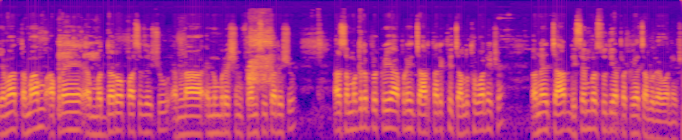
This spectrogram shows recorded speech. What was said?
જેમાં તમામ આપણે મતદારો પાસે જઈશું, એમના એન્યુમરેશન ફોર્મ સ્વીકારીશું. આ સમગ્ર પ્રક્રિયા આપણી ચાર તારીખથી ચાલુ થવાની છે અને ચાર ડિસેમ્બર સુધી આ પ્રક્રિયા ચાલુ રહેવાની છે.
